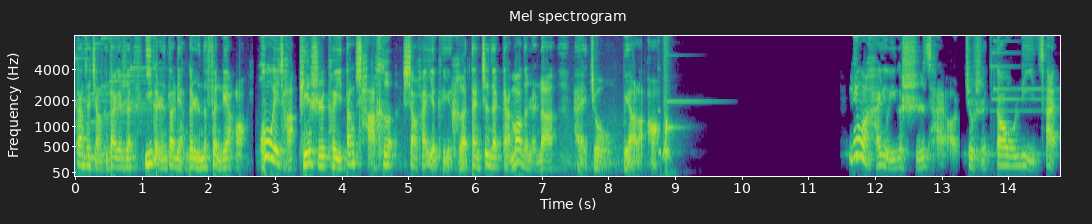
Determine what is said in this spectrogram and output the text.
刚才讲的大概是一个人到两个人的分量啊。护胃茶平时可以当茶喝，小孩也可以喝，但正在感冒的人呢，哎，就不要了啊。另外还有一个食材啊，就是高丽菜。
